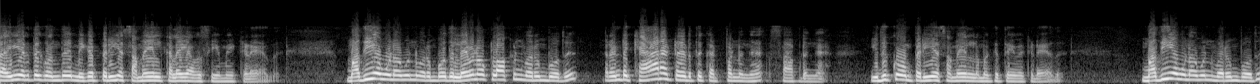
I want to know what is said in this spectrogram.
செய்யறதுக்கு வந்து மிகப்பெரிய சமையல் கலை அவசியமே கிடையாது. மதிய உணவுன்னு வரும்போது லெவன் ஓ கிளாக்னு வரும்போது ரெண்டு கேரட் எடுத்து கட் பண்ணுங்க சாப்பிடுங்க. இதுக்கும் பெரிய சமையல் நமக்கு தேவை கிடையாது. மதிய உணவுன்னு வரும்போது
